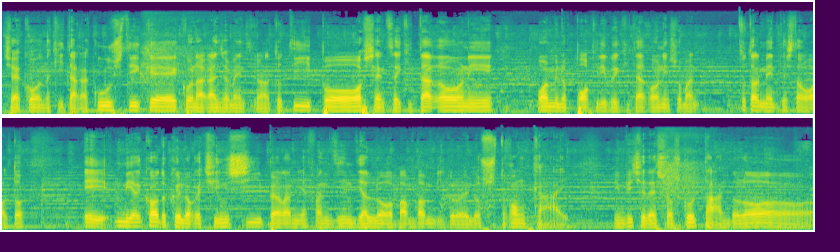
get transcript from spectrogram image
cioè con chitarre acustiche, con arrangiamenti di un altro tipo, senza i chitarroni, o almeno pochi di quei chitarroni, insomma, totalmente stravolto. E mi ricordo che lo recensì per la mia fanzine di allora, Bam Bam Bigolo, e lo stroncai. Invece adesso ascoltandolo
